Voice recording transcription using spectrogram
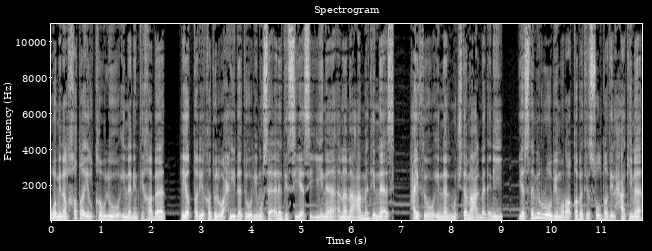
ومن الخطأ القول إن الانتخابات هي الطريقة الوحيدة لمساءلة السياسيين أمام عامة الناس، حيث إن المجتمع المدني يستمر بمراقبة السلطة الحاكمة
